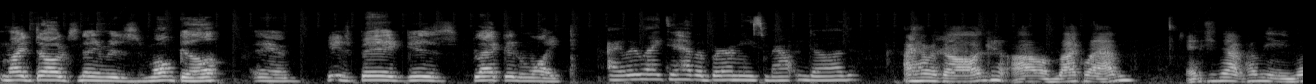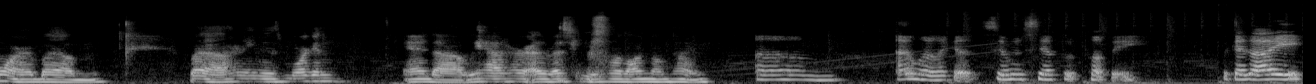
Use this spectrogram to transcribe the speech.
My dog's name is Mocha, and he's big, he's black and white. I would like to have a Bernese mountain dog. I have a dog, um, a black lab, and she's not a puppy anymore, but um, but uh, her name is Morgan, and uh, we had her at a rescue for a long, long time. Um, I want like a German Shepherd puppy because I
